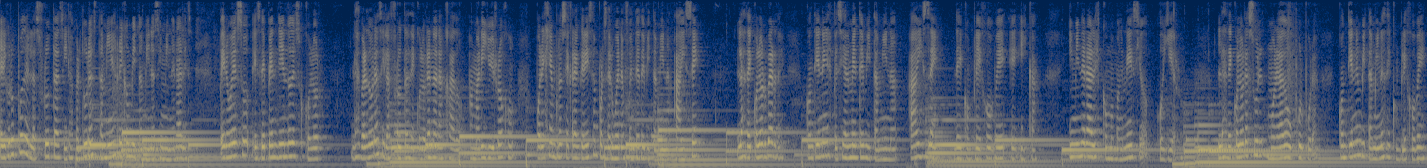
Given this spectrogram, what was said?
El grupo de las frutas y las verduras también es rico en vitaminas y minerales, pero eso es dependiendo de su color. Las verduras y las frutas de color anaranjado, amarillo y rojo, por ejemplo, se caracterizan por ser buena fuente de vitamina A y C. Las de color verde contienen especialmente vitamina A y C de complejo B, E y K y minerales como magnesio o hierro. Las de color azul, morado o púrpura contienen vitaminas de complejo B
